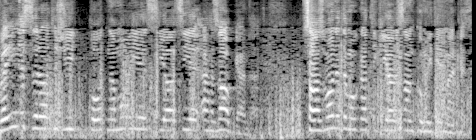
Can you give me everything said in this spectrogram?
و این استراتژی قدنمای سیاسی احزاب گردد سازمان دموکراتیک یارسان کمیته مرکزی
